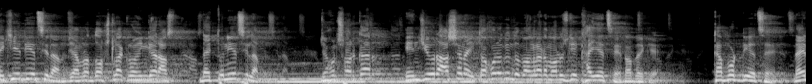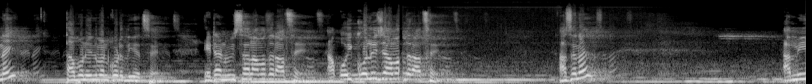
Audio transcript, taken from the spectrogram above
দেখিয়ে দিয়েছিলাম যে আমরা দশ লাখ রোহিঙ্গার দায়িত্ব নিয়েছিলাম। যখন সরকার এনজিওরা আসে নাই, তখনও কিন্তু বাংলার মানুষকে খাইয়েছে তাদেরকে। কাপড় দিয়েছে, তাই নাই? তাবু নির্মাণ করে দিয়েছে। এটার মিসাল আমাদের আছে, ওই কলেজে আমাদের আছে। আছে না? আমি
